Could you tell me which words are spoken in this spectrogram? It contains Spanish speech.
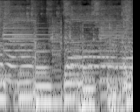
da, da, da.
